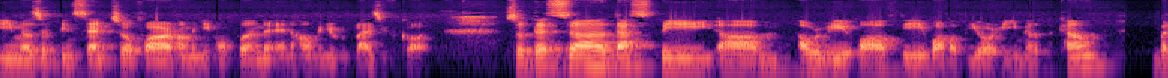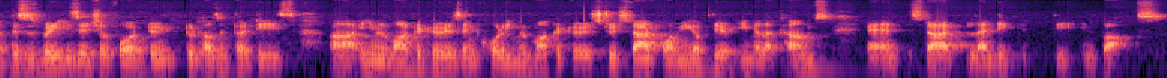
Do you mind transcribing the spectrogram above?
emails have been sent so far, how many opened, and how many replies you've got. So that's uh, that's the um, overview of the warm up your email account. But this is very essential for 2020s uh, email marketers and cold email marketers to start warming up their email accounts and start landing the inbox.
